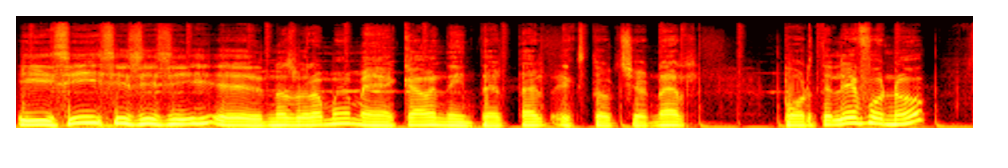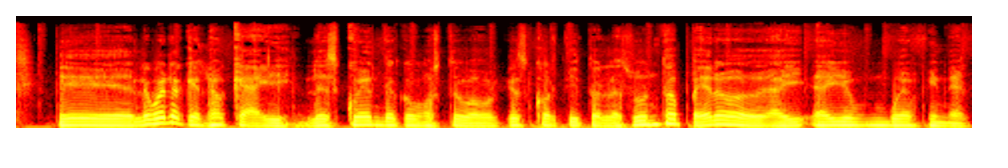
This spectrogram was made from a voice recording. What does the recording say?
Y sí, sí, sí, sí, eh, no es broma, me acaban de intentar extorsionar por teléfono. Eh, lo bueno que no caí, les cuento cómo estuvo, porque es cortito el asunto, pero hay, hay un buen final.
